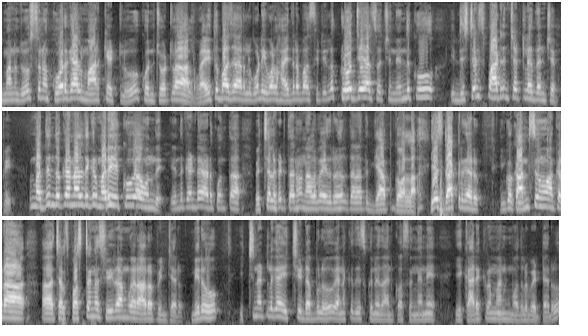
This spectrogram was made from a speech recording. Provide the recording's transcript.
మనం చూస్తున్న కూరగాయల మార్కెట్లు కొన్ని చోట్ల రైతు బజార్లు కూడా ఇవాళ హైదరాబాద్ సిటీలో క్లోజ్ చేయాల్సి వచ్చింది. ఎందుకు? ఈ డిస్టెన్స్ పాటించట్లేదని చెప్పి. మద్యం దుకాణాల దగ్గర మరీ ఎక్కువగా ఉంది. ఎందుకంటే ఆడ కొంత విచ్చలబెడతాను నలభై ఐదు రోజుల తర్వాత గ్యాప్ వల్ల ఎస్ డాక్టర్ గారు ఇంకొక అంశం అక్కడ చాలా స్పష్టంగా శ్రీరామ్ గారు ఆరోపించారు. మీరు ఇచ్చినట్లుగా ఇచ్చి డబ్బులు వెనక్కి తీసుకునే దానికోసంగానే ఈ కార్యక్రమానికి మొదలు పెట్టారు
